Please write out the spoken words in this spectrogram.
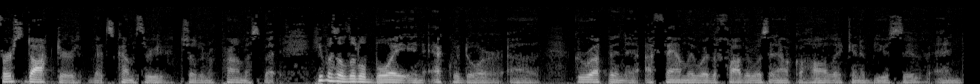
first doctor that's come through Children of Promise, but he was a little boy in Ecuador, uh, grew up in a, family where the father was an alcoholic and abusive, and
